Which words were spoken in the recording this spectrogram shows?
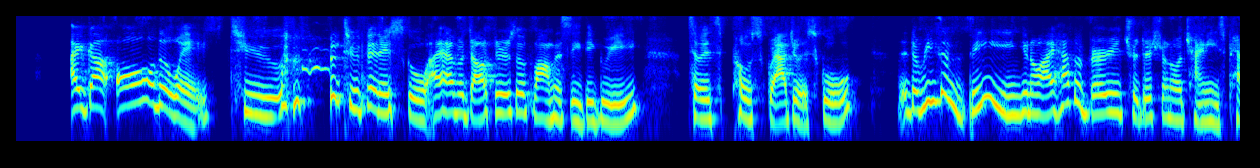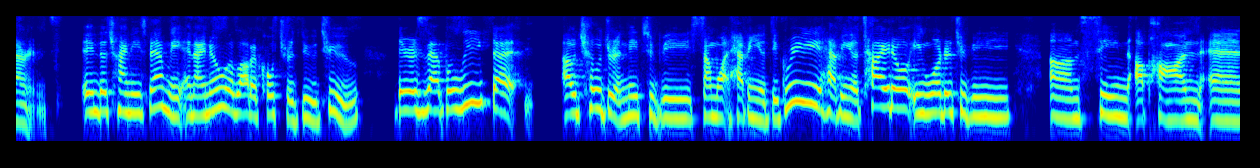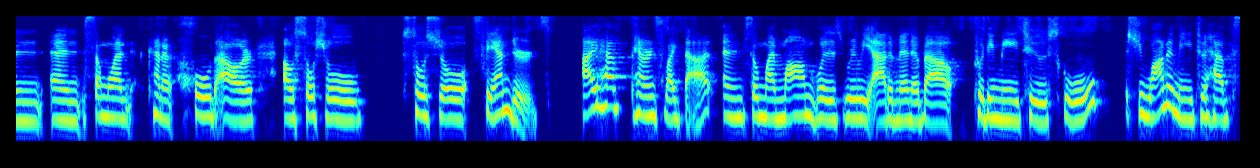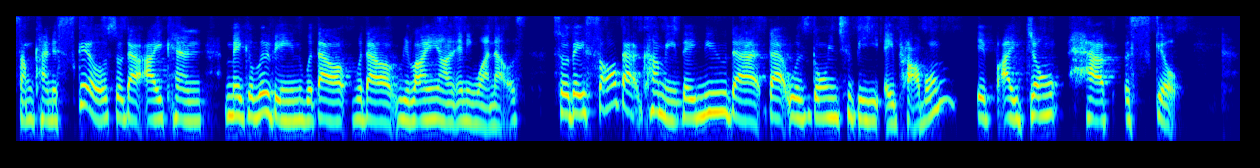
I got all the way to to finish school. I have a doctor's of pharmacy degree, so it's postgraduate school. The reason being, you know, I have a very traditional Chinese parents in the Chinese family, and I know a lot of culture do too. There's that belief that our children need to be somewhat having a degree, having a title in order to be um, seen upon and and someone kind of hold our our social social standards. I have parents like that, and so my mom was really adamant about putting me to school. she wanted me to have some kind of skill so that I can make a living without without relying on anyone else. So they saw that coming. They knew that that was going to be a problem if I don't have a skill.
